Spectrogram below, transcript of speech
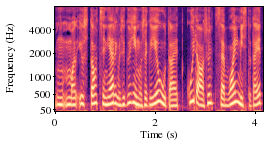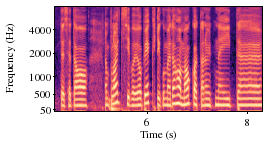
ma just tahtsin järgmise küsimusega jõuda, et kuidas üldse valmistada ette seda platsi või objekti, kui me tahame hakata nüüd neid äh,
